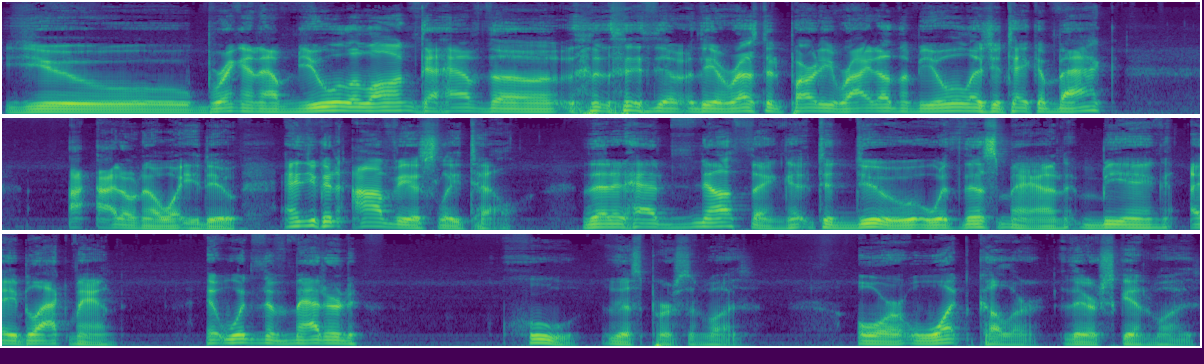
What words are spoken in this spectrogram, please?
You bringing a mule along to have the, the the arrested party ride on the mule as you take him back. I, I don't know what you do. And you can obviously tell that it had nothing to do with this man being a black man. It wouldn't have mattered who this person was or what color their skin was.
